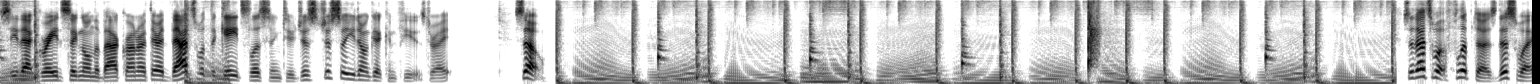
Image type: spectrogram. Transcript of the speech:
See that grade signal in the background right there? That's what the gate's listening to, just, just so you don't get confused, right? So, So that's what flip does this way.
